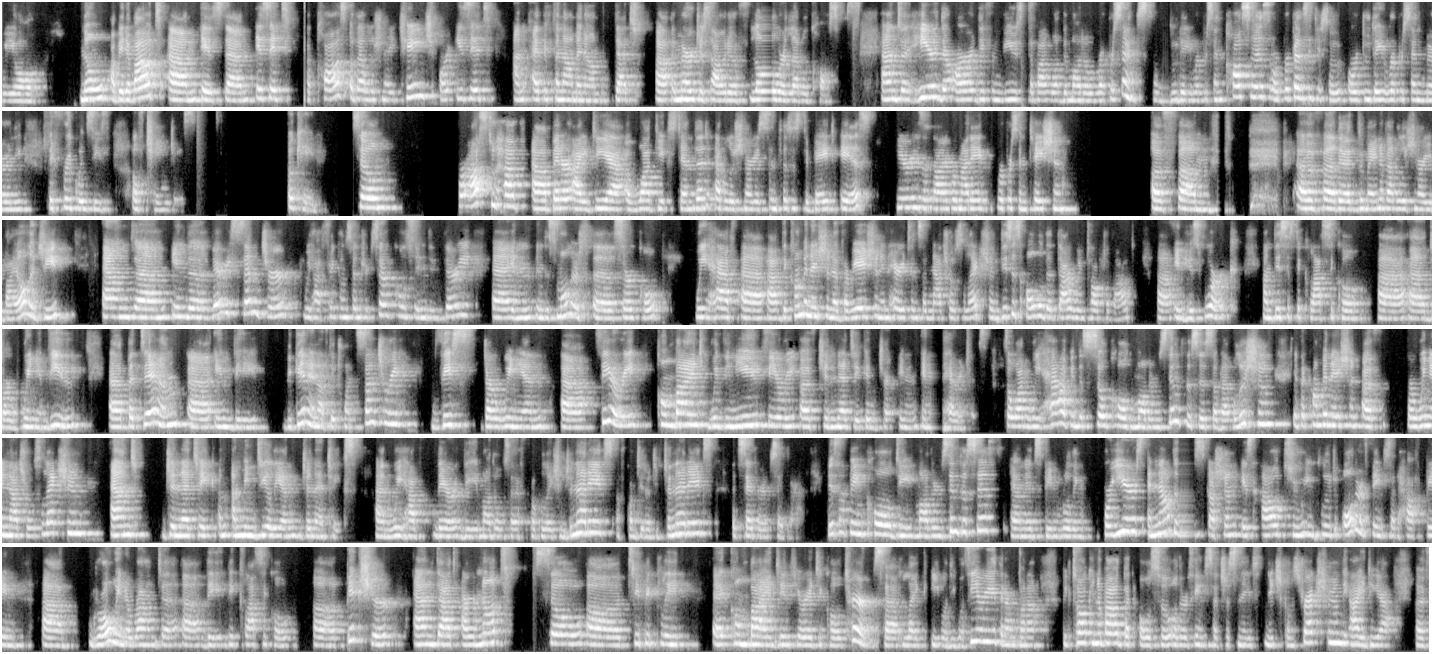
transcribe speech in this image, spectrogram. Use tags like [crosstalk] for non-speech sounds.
we all know a bit about um, is um, is it a cause of evolutionary change or is it an epiphenomenon that uh, emerges out of lower level causes. And uh, here there are different views about what the model represents. So do they represent causes or propensities, or, or do they represent merely the frequencies of changes? Okay, so for us to have a better idea of what the extended evolutionary synthesis debate is, here is a diagrammatic representation of um, of uh, the domain of evolutionary biology. And um, in the very center, we have three concentric circles. In the very, uh, in, in the smaller uh, circle, we have uh, uh, the combination of variation, inheritance, and natural selection. This is all that Darwin talked about uh, in his work. And this is the classical Darwinian view. but then in the beginning of the 20th century, this Darwinian uh, theory combined with the new theory of genetic in inheritance. So what we have in the so-called modern synthesis of evolution is a combination of Darwinian natural selection and genetic um, and Mendelian genetics. And we have there the models of population genetics, of quantitative genetics, et cetera, et cetera. This has been called the modern synthesis, and it's been ruling for years. And now the discussion is how to include other things that have been uh, growing around uh, uh, the, the classical uh, picture and that are not so uh, typically uh, combined in theoretical terms, uh, like Evo-Devo theory that I'm gonna be talking about, but also other things such as niche, construction, the idea of,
